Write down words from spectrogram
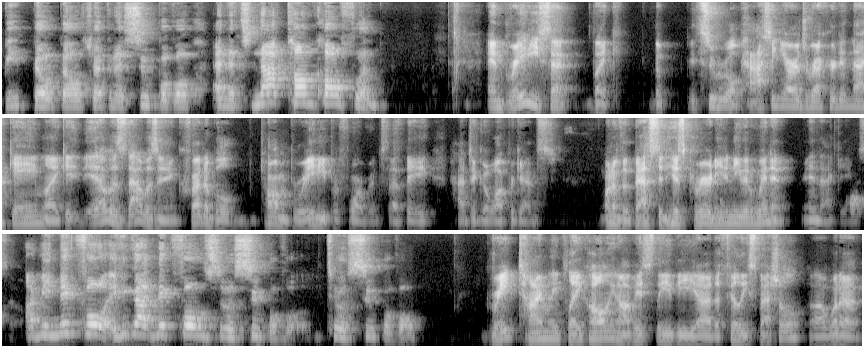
beat Bill Belichick in a Super Bowl, and it's not Tom Coughlin. And Brady set like the Super Bowl passing yards record in that game. Like it, it, that was that was an incredible Tom Brady performance that they had to go up against one of the best in his career, and he didn't even win it in that game. So. I mean, Nick Foles, he got Nick Foles to a Super Bowl. To a Super Bowl. Great timely play calling. Obviously, the uh, the Philly special. Uh, what a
